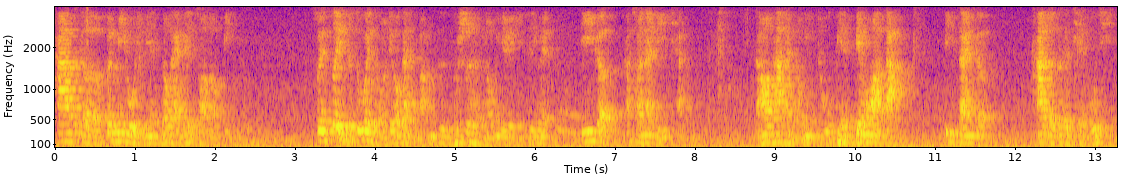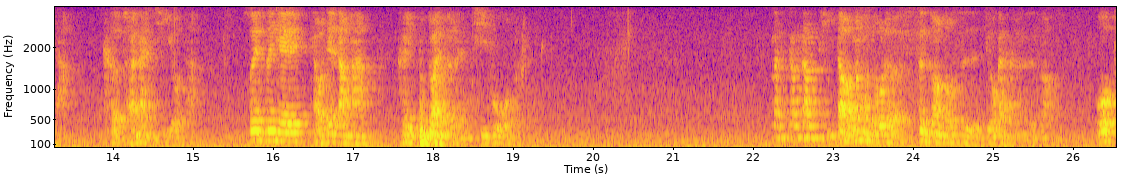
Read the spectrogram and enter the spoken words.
他这个分泌物里面都还可以抓到病毒。所以这也就是为什么流感防治不是很容易的原因，是因为第一个它传染力强，然后它很容易突变变化大，第三个它的这个潜伏期长，可传染期又长，所以这些条件让它可以不断的人欺负我们。那刚刚提到那么多的症状都是流感的症状，我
